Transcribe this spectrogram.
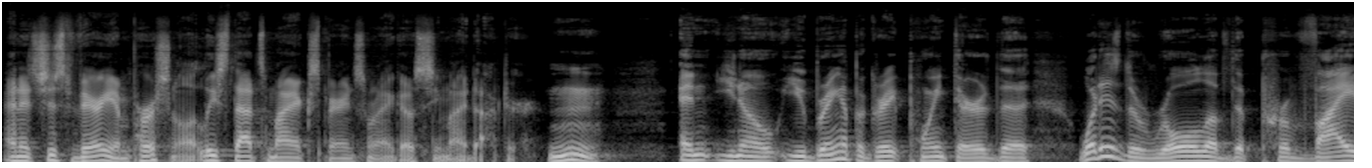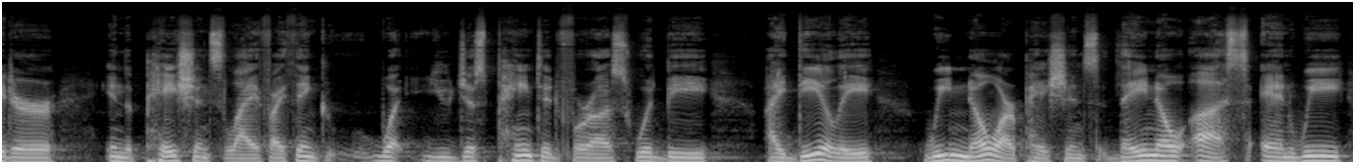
And it's just very impersonal. At least that's my experience when I go see my doctor. Hmm. And you know, you bring up a great point there. The what is the role of the provider in the patient's life? I think what you just painted for us would be ideally we know our patients, they know us, and we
